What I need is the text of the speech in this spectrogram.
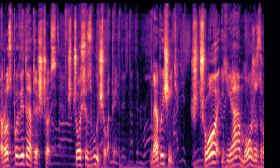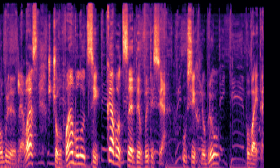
розповідати щось, щось озвучувати. Напишіть, що я можу зробити для вас, щоб вам було цікаво це дивитися. Усіх люблю. Бувайте!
